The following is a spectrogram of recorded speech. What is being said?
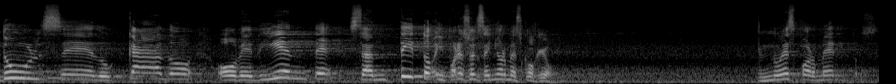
dulce, educado, obediente, santito y por eso el Señor me escogió. No es por méritos.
